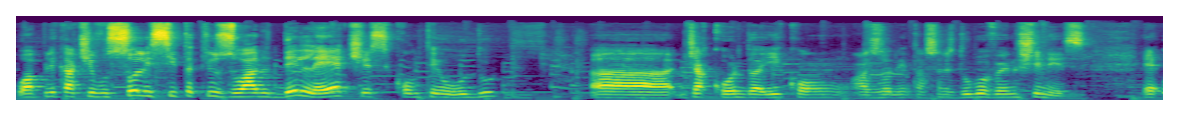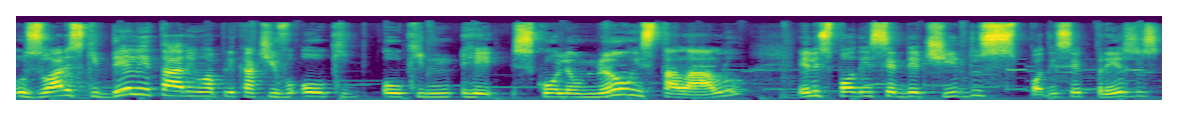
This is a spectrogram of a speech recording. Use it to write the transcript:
o aplicativo solicita que o usuário delete esse conteúdo uh, de acordo aí com as orientações do governo chinês. É, usuários que deletarem o aplicativo ou que, ou que escolham não instalá-lo, eles podem ser detidos, podem ser presos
